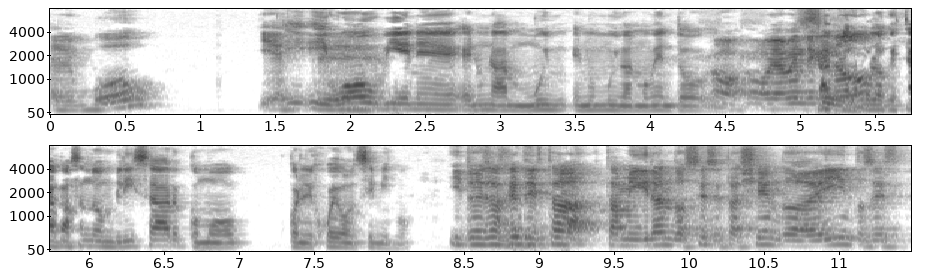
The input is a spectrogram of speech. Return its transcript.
el WoW. Y, este- y WoW viene en, una muy, en un muy mal momento. o- obviamente que no. por lo que está pasando en Blizzard como con el juego en sí mismo. Y toda esa gente está, está migrándose, se está yendo de ahí. Entonces,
